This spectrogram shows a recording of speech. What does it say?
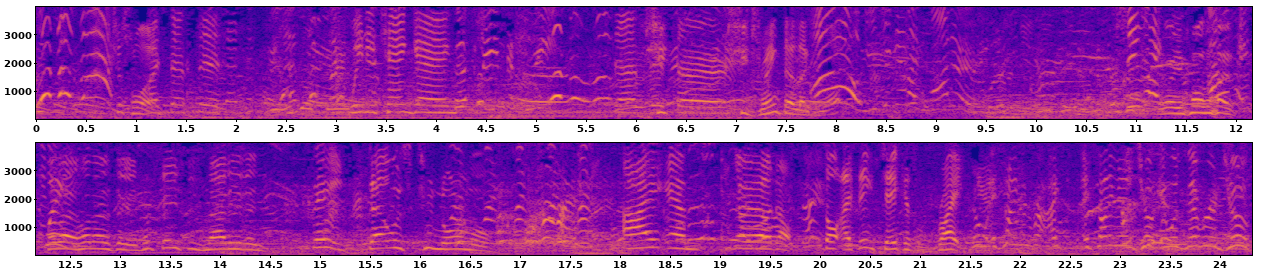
What the fuck? Just My one. step sis. Weenie Chang Gang. What the fuck? Step She sister. she drank that like. Oh, you drink it like water. She's like, Wait, hold on. don't Hold on, hold on a second. Her face is not even. Faced. That was too normal. I am. No, no, no, no. So I think Jake is right, No, dude. it's not even. I, it's not even a joke. It was never a joke.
